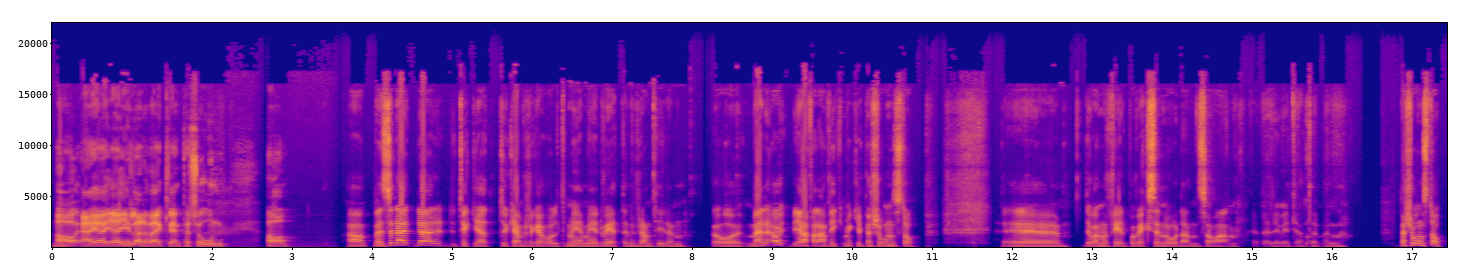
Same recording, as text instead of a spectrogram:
Ja, Mm. ja, jag, jag gillar det verkligen. Person... Ja. Ja, men så där, där tycker jag att du kan försöka vara lite mer medveten i framtiden. Och, men i alla fall, han fick mycket personstopp. Eh, det var något fel på växellådan, sa han. Eh, Det vet jag inte, men... Personstopp.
